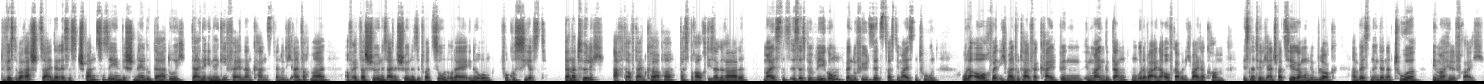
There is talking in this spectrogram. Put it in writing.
Du wirst überrascht sein, denn es ist spannend zu sehen, wie schnell du dadurch deine Energie verändern kannst, wenn du dich einfach mal auf etwas Schönes, eine schöne Situation oder Erinnerung fokussierst. Dann natürlich achte auf deinen Körper. Was braucht dieser gerade? Meistens ist es Bewegung, wenn du viel sitzt, was die meisten tun. Oder auch, wenn ich mal total verkeilt bin in meinen Gedanken oder bei einer Aufgabe nicht weiterkomme, ist natürlich ein Spaziergang um den Block, am besten in der Natur, immer hilfreich.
